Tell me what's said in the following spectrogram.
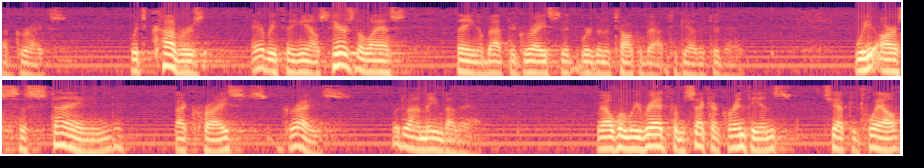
of grace, which covers everything else. Here's the last thing about the grace that we're going to talk about together today. We are sustained by Christ's grace. What do I mean by that? Well, when we read from 2 Corinthians chapter 12,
